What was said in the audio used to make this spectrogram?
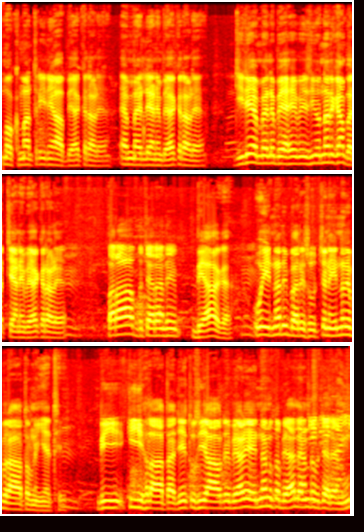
ਮੁੱਖ ਮੰਤਰੀ ਨੇ ਆਪ ਵਿਆਹ ਕਰਾ ਲਿਆ ਐਮਐਲਏ ਨੇ ਵਿਆਹ ਕਰਾ ਲਿਆ। ਜਿਹਦੇ ਐਮਐਲਏ ਵਿਆਹੇ ਹੋਏ ਸੀ, ਉਹਨਾਂ ਦੇ ਗਾਂ ਬੱਚਿਆਂ ਨੇ ਵਿਆਹ ਕਰਾ ਲਿਆ। ਪਰ ਆ ਵਿਚਾਰਿਆਂ ਦੇ ਵਿਆਹ ਹੈਗਾ, ਉਹ ਇਹਨਾਂ ਦੇ ਬਾਰੇ ਸੋਚਣ, ਇਹਨਾਂ ਦੇ ਬਰਾਤ ਆਉਣੀ ਹੈ ਇੱਥੇ। ਵੀ ਕੀ ਹਾਲਾਤ ਆ? ਜੇ ਤੁਸੀਂ ਆਪ ਦੇ ਵਿਆਹ ਲਿਆ ਇਹਨਾਂ ਨੂੰ ਤਾਂ ਵਿਆਹ ਲੈਣ ਦਿਓ ਵਿਚਾਰਿਆਂ ਨੂੰ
